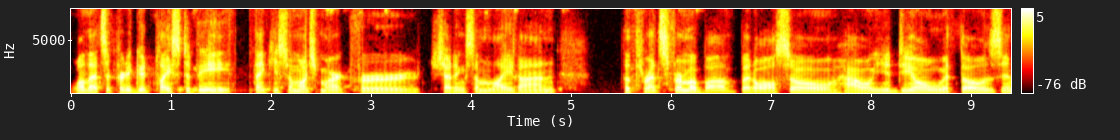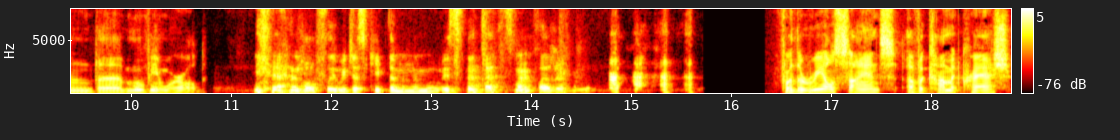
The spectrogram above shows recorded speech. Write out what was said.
Well, that's a pretty good place to be. Thank you so much, Mark, for shedding some light on the threats from above, but also how you deal with those in the movie world. Yeah, and hopefully we just keep them in the movies. it's my pleasure. For the real science of a comet crash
